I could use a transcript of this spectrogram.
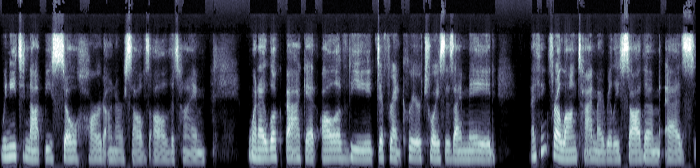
we need to not be so hard on ourselves all the time. When I look back at all of the different career choices I made, I think for a long time I really saw them as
